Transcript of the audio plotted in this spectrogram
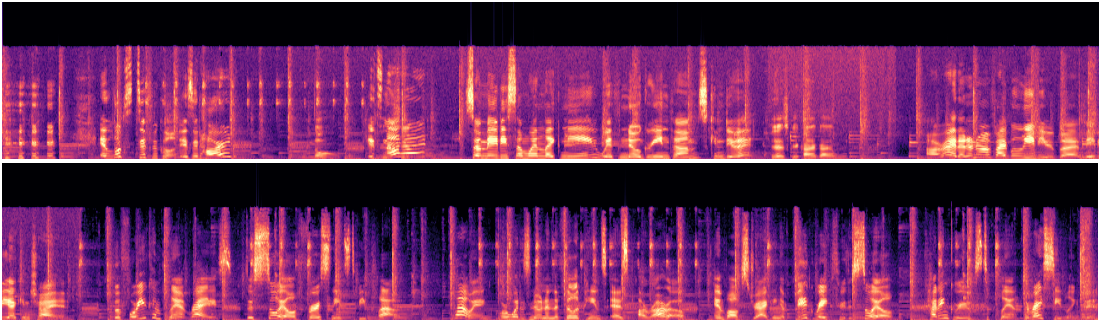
it looks difficult. Is it hard? No. It's not hard? So maybe someone like me with no green thumbs can do it? Yes, kaya-kaya mo. All right, I don't know if I believe you, but maybe I can try it. Before you can plant rice, the soil first needs to be plowed. Plowing, or what is known in the Philippines as araro, involves dragging a big rake through the soil, cutting grooves to plant the rice seedlings in.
